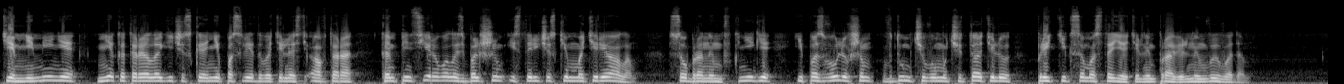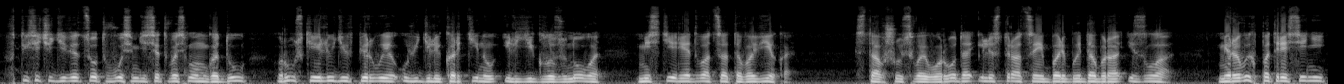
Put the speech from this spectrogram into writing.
Тем не менее, некоторая логическая непоследовательность автора компенсировалась большим историческим материалом, собранным в книге и позволившим вдумчивому читателю прийти к самостоятельным правильным выводам. В 1988 году русские люди впервые увидели картину Ильи Глазунова «Мистерия XX века», ставшую своего рода иллюстрацией борьбы добра и зла, мировых потрясений,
